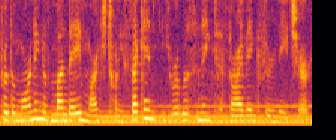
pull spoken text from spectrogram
For the morning of Monday, March 22nd, you're listening to Thriving Through Nature.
